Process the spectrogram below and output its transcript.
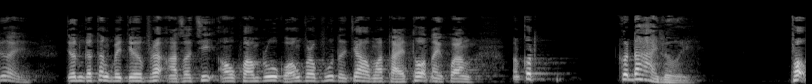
เรื่อยๆจนกระทั่งไปเจอพระอัสชิเอาความรู้ของพระพุทธเจ้ามาถ่ายทอดในความมันก็ก็ได้เลย เพราะ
